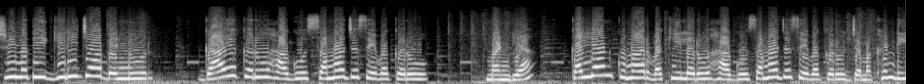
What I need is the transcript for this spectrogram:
ಶ್ರೀಮತಿ ಗಿರಿಜಾ ಬೆನ್ನೂರ್ ಗಾಯಕರು ಹಾಗೂ ಸಮಾಜ ಸೇವಕರು, ಮಂಡ್ಯ, ಕಲ್ಯಾಣ್ ಕುಮಾರ್ ವಕೀಲರು ಹಾಗೂ ಸಮಾಜ ಸೇವಕರು ಜಮಖಂಡಿ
